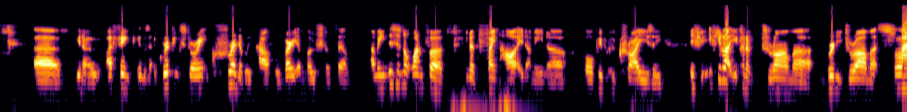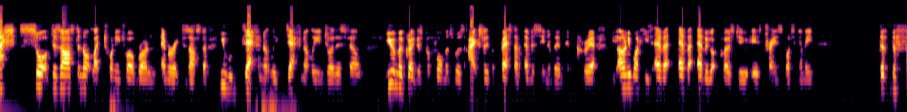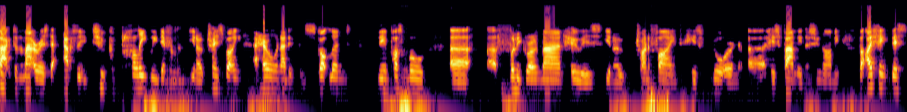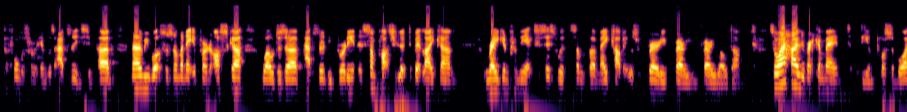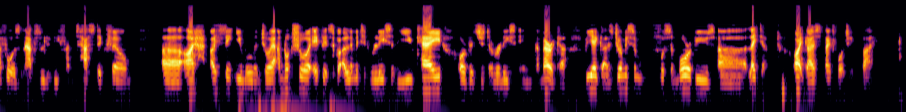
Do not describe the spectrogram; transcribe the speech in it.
Um, you know, I think it was a gripping story, incredibly powerful, very emotional film. I mean, this is not one for you know the faint-hearted. I mean, uh, or people who cry easy. If you if you like your kind of drama really drama slash sort of disaster, not like 2012 Roland Emmerich disaster, you will definitely, definitely enjoy this film. Ewan McGregor's performance was actually the best I've ever seen of him in career. The only one he's ever, ever, ever got close to is Trainspotting. I mean, the, the fact of the matter is they're absolutely two completely different. You know, Trainspotting, a heroin addict in Scotland, The Impossible, uh, a fully grown man who is, you know, trying to find his daughter and uh, his family in a tsunami. But I think this performance from him was absolutely superb. Naomi Watts was nominated for an Oscar, well deserved, absolutely brilliant. In some parts, she looked a bit like um, Regan from The Exorcist with some of her makeup. It was very, very, very well done. So I highly recommend The Impossible. I thought it was an absolutely fantastic film. Uh, I I think you will enjoy it. I'm not sure if it's got a limited release in the UK or if it's just a release in America. But yeah, guys, join me some for some more reviews uh, later. Alright, guys, thanks for watching. Bye.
